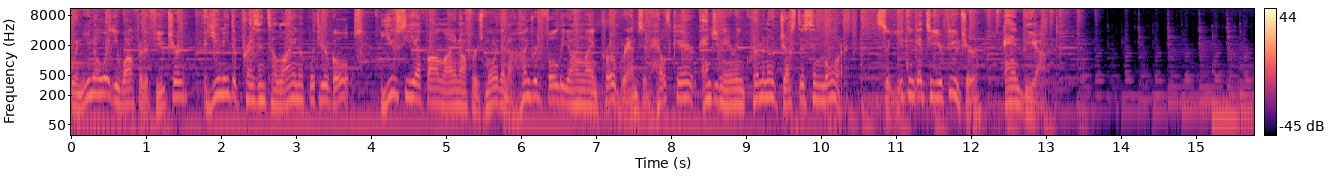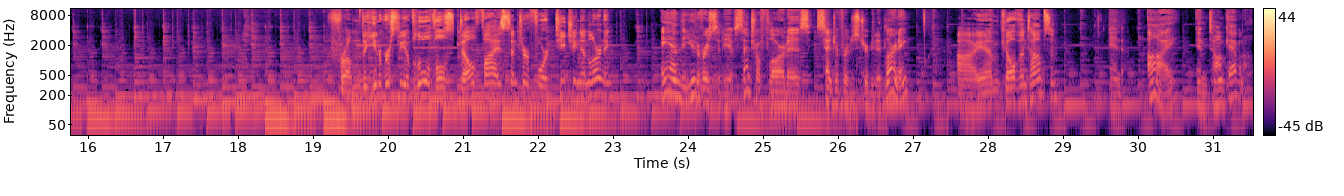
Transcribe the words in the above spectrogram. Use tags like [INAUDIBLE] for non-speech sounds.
When you know what you want for the future, you need the present to line up with your goals. UCF Online offers more than 100 fully online programs in healthcare, engineering, criminal justice, and more. So you can get to your future and beyond. From the University of Louisville's Delphi Center for Teaching and Learning, and the University of Central Florida's Center for Distributed Learning, I am Kelvin Thompson. And I am Tom Cavanaugh.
